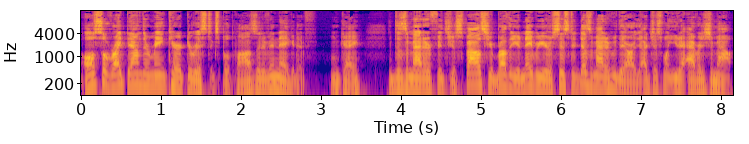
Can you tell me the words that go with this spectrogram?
Also, write down their main characteristics, both positive and negative. Okay? It doesn't matter if it's your spouse, your brother, your neighbor, your assistant. It doesn't matter who they are. I just want you to average them out.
